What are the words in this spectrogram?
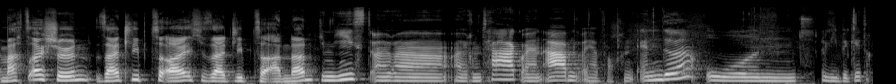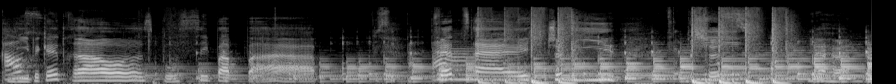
Macht's euch schön, seid lieb zu euch, seid lieb zu anderen. genießt eure, euren Tag, euren Abend, euer Wochenende und Liebe geht raus. Liebe geht raus. Bussi Baba. Bussi, Baba. Fetz euch. Tschüssi. Tschüss. Wiederhören.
